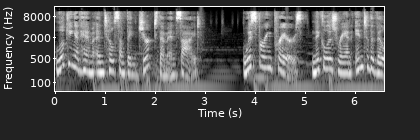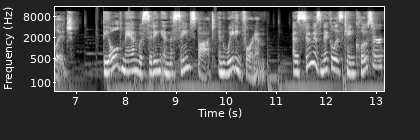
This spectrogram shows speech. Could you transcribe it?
looking at him until something jerked them inside. Whispering prayers, Nicholas ran into the village. The old man was sitting in the same spot and waiting for him. As soon as Nicholas came closer,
